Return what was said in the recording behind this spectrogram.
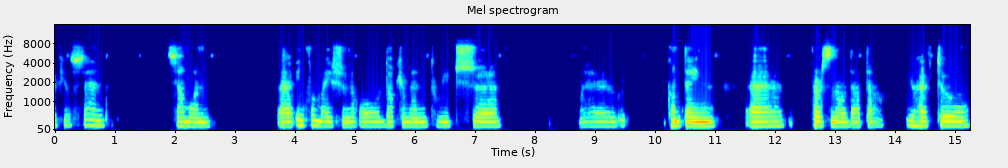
If you send someone uh, information or document which uh, uh, contain uh, personal data, you have to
